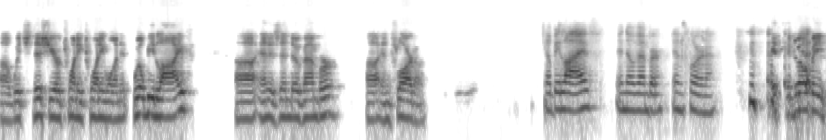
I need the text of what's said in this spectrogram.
uh, which this year 2021 it will be live uh, and is in November uh, in Florida. It'll be live in November in Florida. it, it will be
